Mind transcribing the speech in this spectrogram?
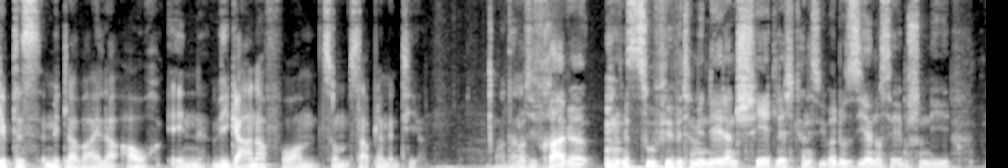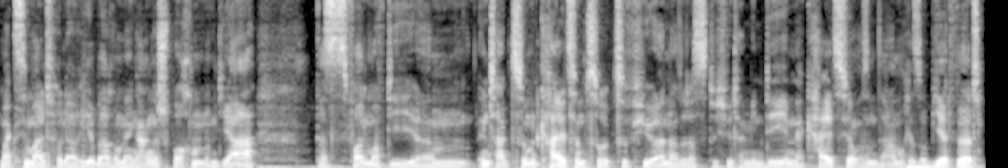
gibt es mittlerweile auch in veganer Form zum Supplementieren. Und dann noch die Frage, ist zu viel Vitamin D dann schädlich? Kann ich es überdosieren? Du hast ja eben schon die maximal tolerierbare Menge angesprochen. Und ja, das ist vor allem auf die ähm, Interaktion mit Kalzium zurückzuführen, also dass durch Vitamin D mehr Kalzium aus dem Darm resorbiert wird.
